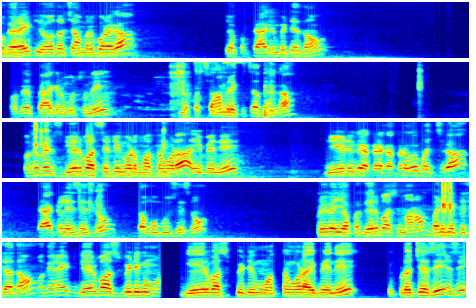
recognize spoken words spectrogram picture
ఓకే రైట్ యువత చామర్ కూడా ఈ యొక్క ప్యాక్ని పెట్టేద్దాం. ఓకే ప్యాక్ని కూర్చుంది. ఈ యొక్క చామర్ ఎక్కించేద్దాం okay friends gear box setting కూడా మొత్తం కూడా అయిపోయింది. నీట్గా ఎక్కడికక్కడ మంచిగా ప్యాక్లు వేసేసాం గమ్ము పూసేసాం ఇప్పుడు ఈ యొక్క గేర్ బాస్ మనం బండికి ఎక్కించేద్దాం okay right gear box fitting gear box fitting మొత్తం కూడా అయిపోయింది. ఇప్పుడు వచ్చేసి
